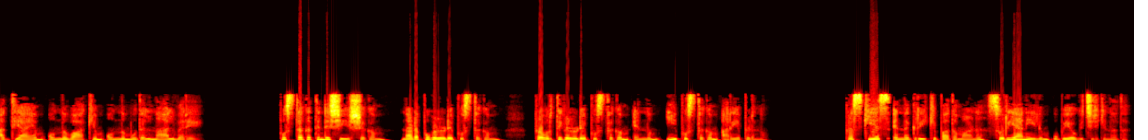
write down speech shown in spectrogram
അധ്യായം ഒന്ന് വാക്യം ഒന്ന് മുതൽ നാല് വരെ. പുസ്തകത്തിന്റെ ശീർഷകം നടപ്പുകളുടെ പുസ്തകം പ്രവൃത്തികളുടെ പുസ്തകം എന്നും ഈ പുസ്തകം അറിയപ്പെടുന്നു. പ്രസ്കിയസ് എന്ന ഗ്രീക്ക് പദമാണ് സുറിയാനിയിലും ഉപയോഗിച്ചിരിക്കുന്നത്.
